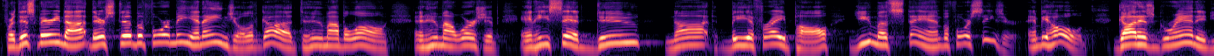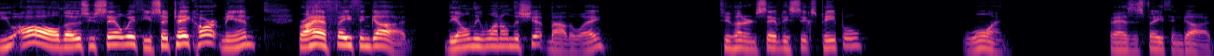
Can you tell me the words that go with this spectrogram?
For this very night there stood before me an angel of God to whom I belong and whom I worship. And he said, Do not be afraid, Paul. You must stand before Caesar. And behold, God has granted you all those who sail with you. So take heart, men, for I have faith in God. The only one on the ship, by the way. 276 people, one who has his faith in God.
